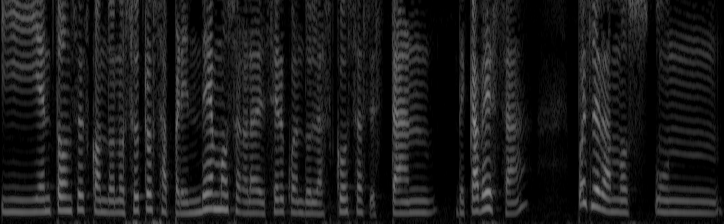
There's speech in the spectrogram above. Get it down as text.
Y entonces cuando nosotros aprendemos a agradecer cuando las cosas están de cabeza, pues le damos un,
